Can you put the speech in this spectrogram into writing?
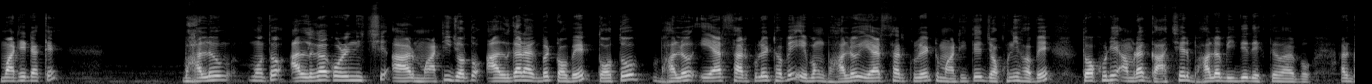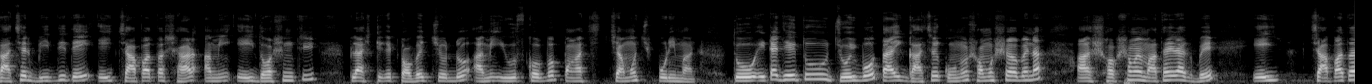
মাটিটাকে। ভালো মতো আলগা করে নিচ্ছি, আর মাটি যত আলগা রাখবে টবের তত ভালো এয়ার সার্কুলেট হবে এবং ভালো এয়ার সার্কুলেট মাটিতে যখনই হবে, তখনই আমরা গাছের ভালো বৃদ্ধি দেখতে পারব। আর গাছের বৃদ্ধিতে এই চা পাতা সার আমি এই দশ ইঞ্চি প্লাস্টিকের টবের জন্য আমি ইউজ করব পাঁচ চামচ পরিমাণ। তো এটা যেহেতু জৈব, তাই গাছের কোনো সমস্যা হবে না। আর সবসময় মাথায় রাখবে, এই চা পাতা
